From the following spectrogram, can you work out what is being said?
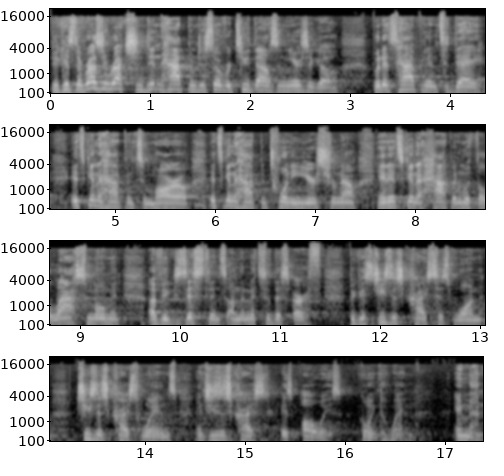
Because the resurrection didn't happen just over 2,000 years ago, but it's happening today. It's gonna happen tomorrow. It's gonna happen 20 years from now, and it's gonna happen with the last moment of existence on the midst of this earth. Because Jesus Christ has won, Jesus Christ wins, and Jesus Christ is always going to win. Amen.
